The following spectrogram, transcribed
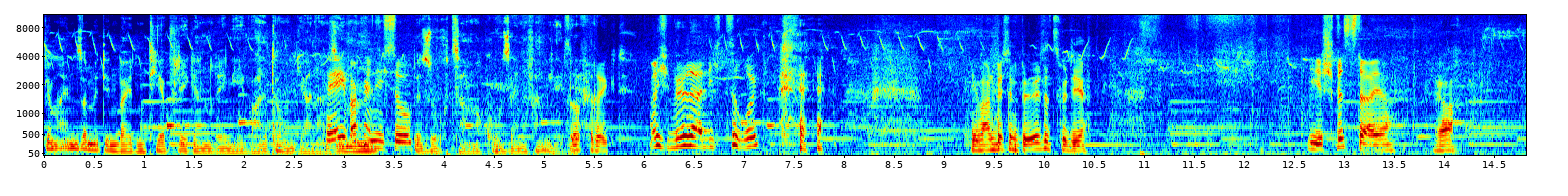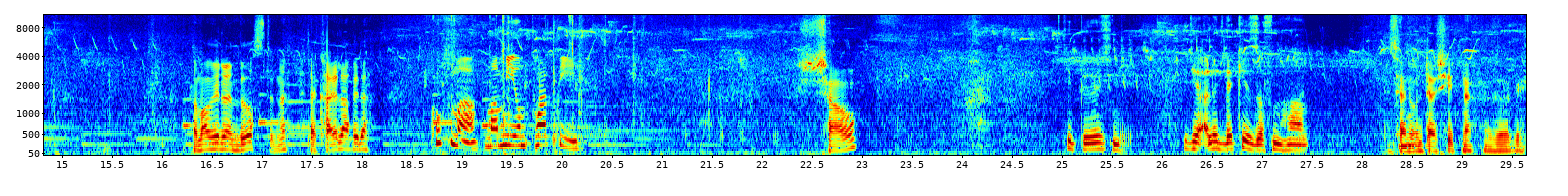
Gemeinsam mit den beiden Tierpflegern René Walter und Jana Hey, Simon so. besucht Samoko seine Familie. So verrückt. Ich will da nicht zurück. Wir waren ein bisschen böse zu dir. Die Geschwister, ja. Ja. Dann machen wir wieder eine Bürste, ne? Der Keiler wieder. Guck mal, Mami und Papi. Schau. Die Bösen. Die dir alle weggesoffen haben. Das ist ja ein Unterschied, ne? Also wirklich.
